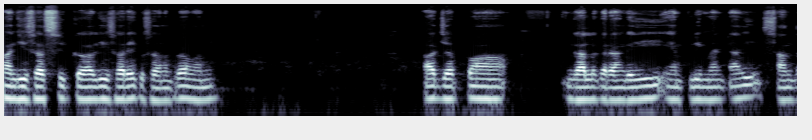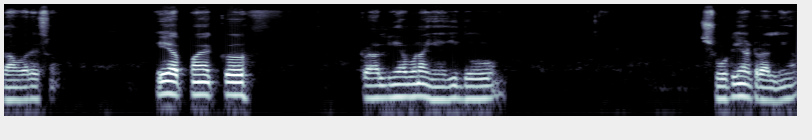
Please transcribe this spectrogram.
ਹਾਂਜੀ, ਸਤਿ ਸ੍ਰੀ ਅਕਾਲ ਜੀ ਸਾਰੇ ਕਿਸਾਨ ਭਰਾਵਾਂ ਨੂੰ। ਅੱਜ ਆਪਾਂ ਗੱਲ ਕਰਾਂਗੇ ਜੀ ਇੰਪਲੀਮੈਂਟਾਂ ਦੀ, ਸੰਦਾਂ ਬਾਰੇ ਸੁ- ਇਹ ਆਪਾਂ ਇੱਕ ਟਰਾਲੀਆਂ ਬਣਾਈਆਂ ਜੀ, ਦੋ ਛੋਟੀਆਂ ਟਰਾਲੀਆਂ।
